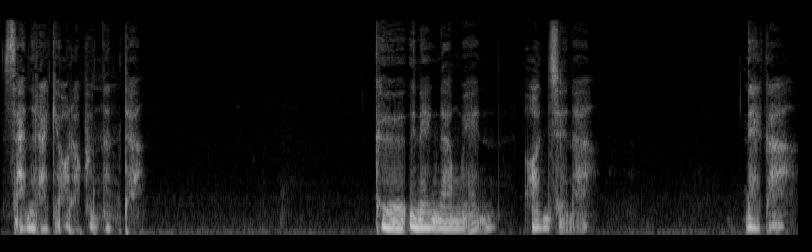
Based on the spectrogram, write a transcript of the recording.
싸늘하게 얼어붙는다. 그 은행나무엔 언제나 내가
